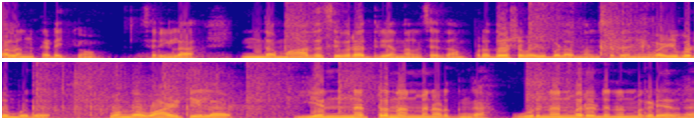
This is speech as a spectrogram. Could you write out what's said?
பலன் கிடைக்கும். சரிங்களா? இந்த மாத சிவராத்திரியாக இருந்தாலும் சரி தான் பிரதோஷ வழிபாடாக இருந்தாலும் சரி தான் நீங்கள் வழிபடும்போது உங்கள் வாழ்க்கையில் எண்ணற்ற நன்மை நடக்குங்க. ஒரு நன்மை ரெண்டு நன்மை கிடையாதுங்க.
